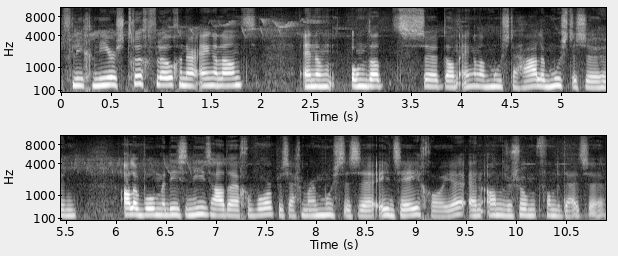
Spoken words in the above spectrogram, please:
vliegeniers terugvlogen naar Engeland. En om, omdat ze dan Engeland moesten halen, moesten ze hun alle bommen die ze niet hadden geworpen, zeg maar, moesten ze in zee gooien. En andersom van de Duitse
